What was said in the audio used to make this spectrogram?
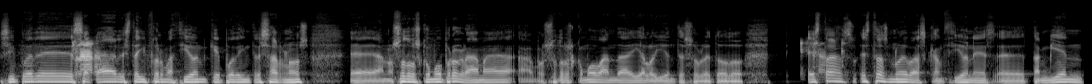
si puedes Claro. sacar esta información que puede interesarnos eh, a nosotros como programa, a vosotros como banda y al oyente sobre todo. Estas, estas nuevas canciones eh, también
